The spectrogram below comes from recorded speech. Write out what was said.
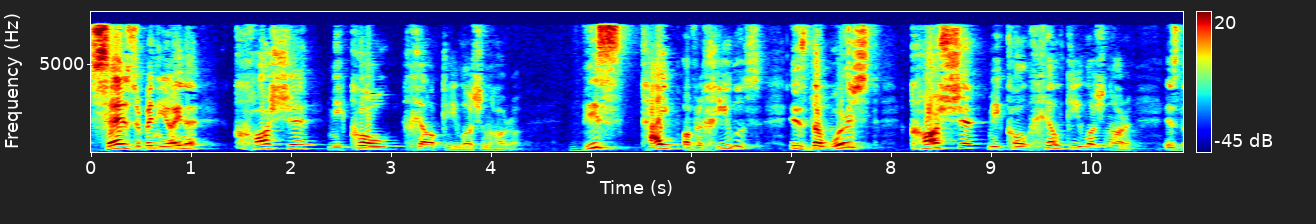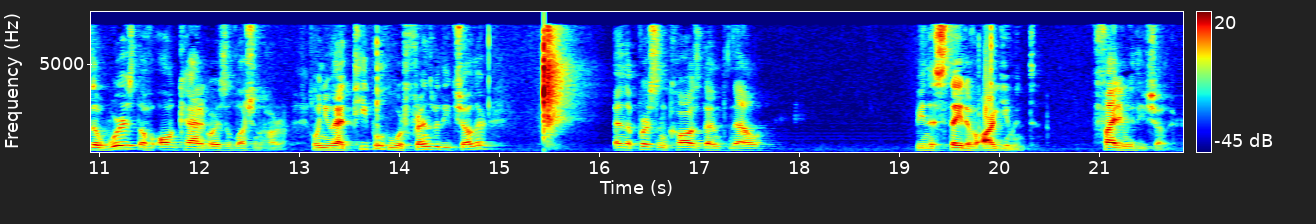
Says Rabbi Yoina, koshe mikol chelki loshen hara. This type of rechilus is the worst. Koshe mikol chelki loshen hara is the worst of all categories of loshen hara. When you had people who were friends with each other, and the person caused them to now be in a state of argument, fighting with each other.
